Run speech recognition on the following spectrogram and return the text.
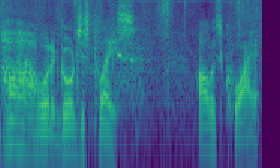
Ah, oh, what a gorgeous place. All is quiet.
